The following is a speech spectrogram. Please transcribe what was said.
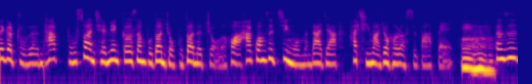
那个主人他不算前面歌声不断、酒不断的酒的话，他光是敬我们大家，他起码就喝了十八杯。嗯嗯，但是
